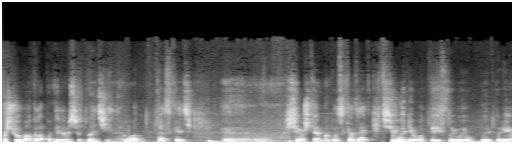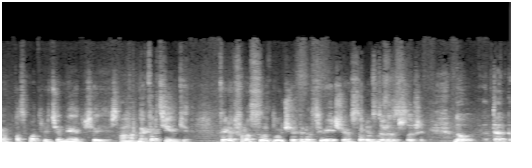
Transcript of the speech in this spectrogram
почему могла погибнуть Атлантида. Вот, так сказать, все, что я могу сказать. Сегодня, вот, если вы будет время, посмотрите, у меня это все есть. Ага. На картинке. Говорят, француз лучше это видеть, чем второй слышать. слышать. Ну, так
